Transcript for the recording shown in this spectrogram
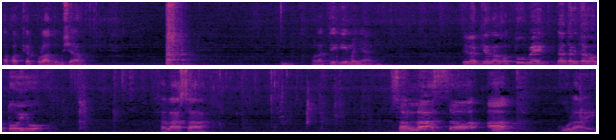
Dapat kalkulado mo siya. Walang tikiman yan. Nilagyan ako tubig, dadagdagan ko toyo sa lasa sa lasa at kulay.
